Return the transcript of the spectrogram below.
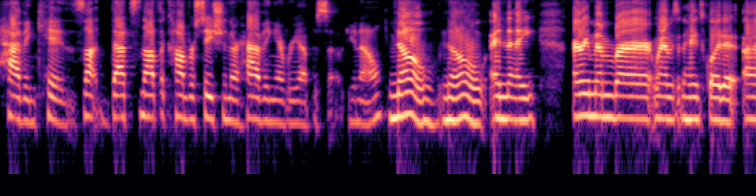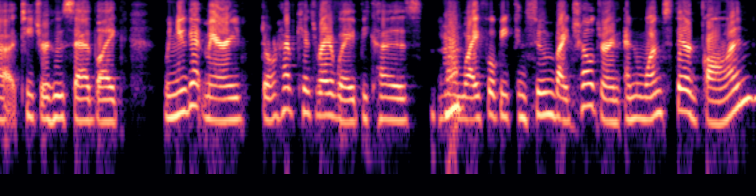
having kids. It's not that's not the conversation they're having every episode, you know? No, no. And I I remember when I was in high school, I had a, a teacher who said like when you get married, don't have kids right away because your Mhm. life will be consumed by children. And once they're gone,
